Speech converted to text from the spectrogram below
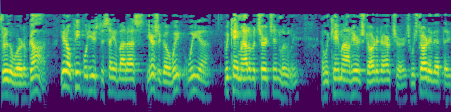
through the Word of God. You know, people used to say about us years ago, we, we, uh, we came out of a church in Luling and we came out here and started our church. We started at the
